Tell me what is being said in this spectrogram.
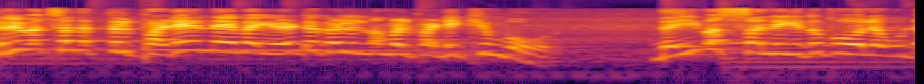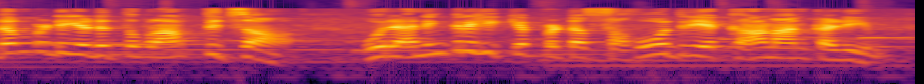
തിരുവചനത്തിൽ പഴയ നിയമ ഏടുകളിൽ നമ്മൾ പഠിക്കുമ്പോൾ ദൈവസന്നി ഇതുപോലെ ഉടമ്പടിയെടുത്ത് പ്രാർത്ഥിച്ച ഒരു അനുഗ്രഹിക്കപ്പെട്ട സഹോദരിയെ കാണാൻ കഴിയും.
